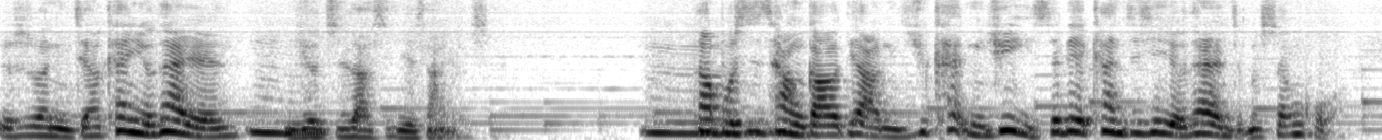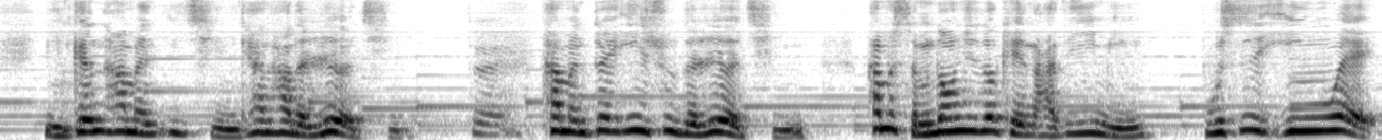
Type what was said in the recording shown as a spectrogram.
就是说，你只要看犹太人，嗯你就知道世界上有神。嗯他不是唱高调，你去看，你去以色列看这些犹太人怎么生活，你跟他们一起，你看他的热情，对他们对艺术的热情，他们什么东西都可以拿第一名，不是因为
